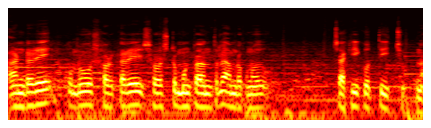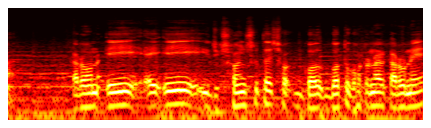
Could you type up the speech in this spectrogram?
আন্ডারে কোনো সরকারের স্বরাষ্ট্র মন্ত্রণালয়ে আমরা কোনো চাকরি করতে ইচ্ছুক না। কারণ এই- এই সহিংসতা গত ঘটনার কারণে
